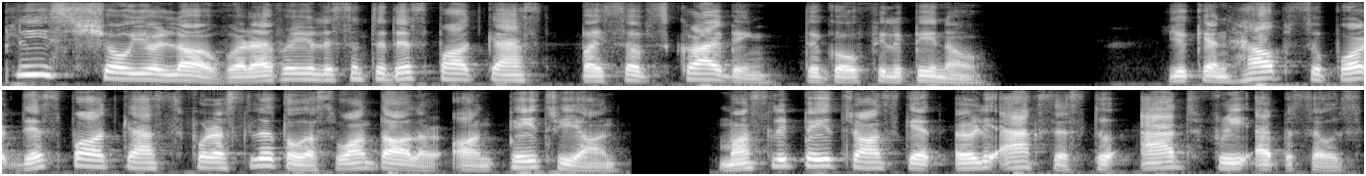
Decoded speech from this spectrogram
please show your love wherever you listen to this podcast by subscribing to Go Filipino. You can help support this podcast for as little as $1 on Patreon. Monthly patrons get early access to ad-free episodes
